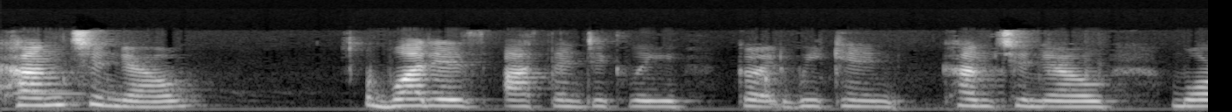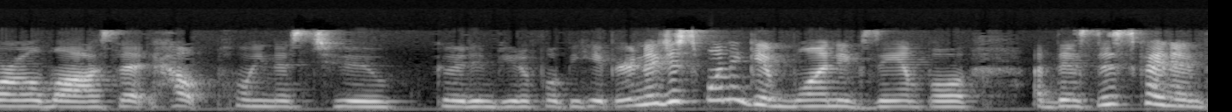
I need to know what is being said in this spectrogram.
come to know what is authentically good. We can come to know moral laws that help point us to good and beautiful behavior. And I just want to give one example of this. This kind of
